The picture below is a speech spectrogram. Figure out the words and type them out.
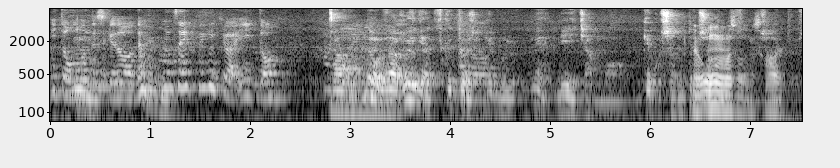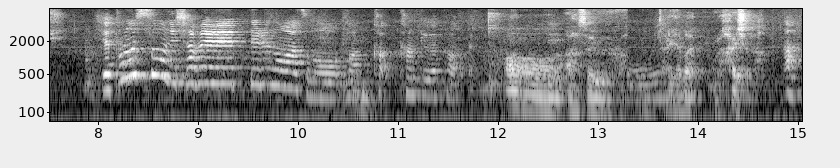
いと思うんですけど、でも本当に雰囲気はいいと、あでもさ雰囲気は作ってるし結構ねリリーちゃんも結構喋ってるし。いや思います思います。喋ってるし。いや楽しそうに喋れてるのはその、まあか関係が変わったから。あーあそういうことか。あやばい。俺歯医者だ。あ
